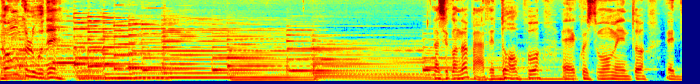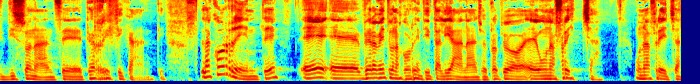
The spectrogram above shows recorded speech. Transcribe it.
Conclude la seconda parte dopo eh, questo momento eh, di dissonanze terrificanti. La corrente è, è, veramente una corrente italiana, cioè proprio è una freccia. Una freccia.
